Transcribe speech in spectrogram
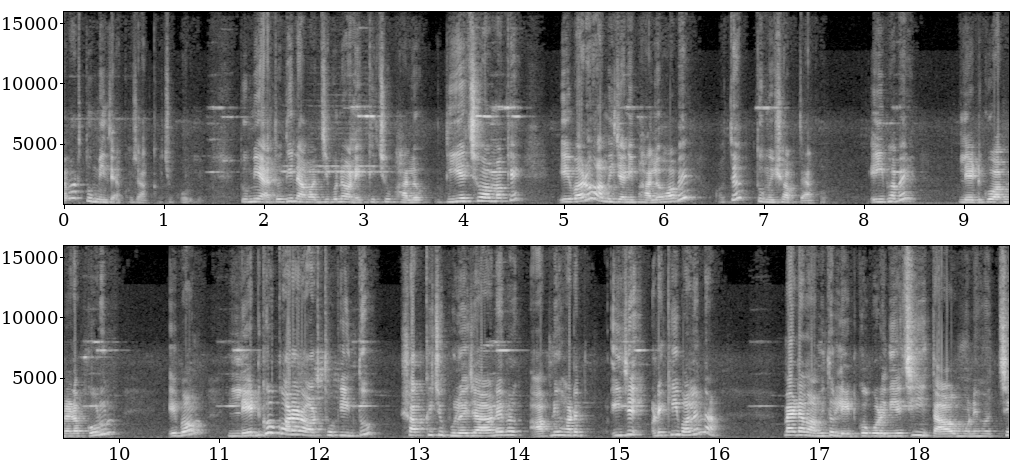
এবার তুমি দেখো যা কিছু করবে। তুমি এতদিন আমার জীবনে অনেক কিছু ভালো দিয়েছ আমাকে, এবারও আমি জানি ভালো হবে অতএব তুমি সব দেখো। এইভাবে লেট গো আপনারা করুন এবং লেট গো করার অর্থ কিন্তু সব কিছু ভুলে যাওয়া না এবার আপনি হঠাৎ এই যে অনেকেই বলেন না, ম্যাডাম, আমি তো লেট গো করে দিয়েছি, তাও মনে হচ্ছে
